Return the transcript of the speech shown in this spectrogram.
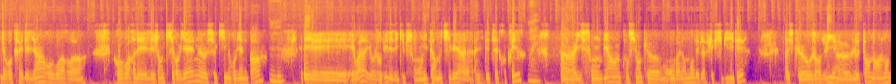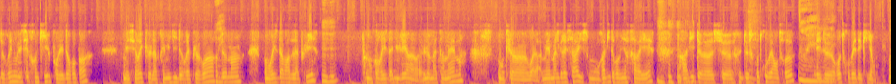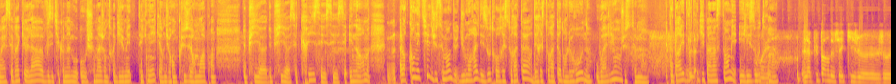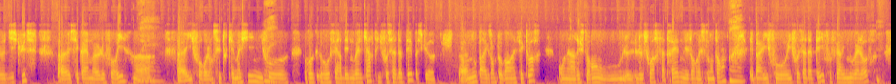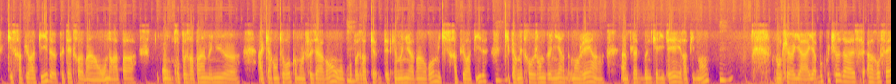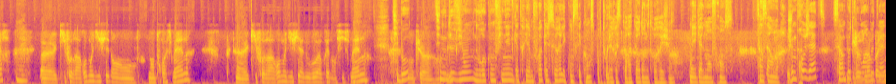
de recréer des liens, revoir, euh, revoir les, les gens qui reviennent, euh, ceux qui ne reviennent pas. Mhm. Et, et voilà. Et aujourd'hui, les équipes sont hyper motivées à, à l'idée de cette reprise. Ouais. Euh, ils sont bien conscients qu'on va leur demander de la flexibilité parce qu'aujourd'hui, le temps normalement devrait nous laisser tranquille pour les deux repas. Mais c'est vrai que l'après-midi devrait pleuvoir. Oui. Demain, on risque d'avoir de la pluie. Mhm. Donc on risque d'annuler euh, le matin même. Donc euh, voilà. Mais malgré ça, ils sont ravis de revenir travailler, ravis de se, de se retrouver entre eux Ouais, et de retrouver des clients. Ouais, c'est vrai que là, vous étiez quand même au, au chômage entre guillemets technique hein, durant plusieurs mois pendant- depuis euh, depuis euh, cette crise. C'est- énorme. Alors qu'en est-il justement du, du moral des autres restaurateurs, des restaurateurs dans le Rhône ou à Lyon justement? Vous parlez de votre équipe à l'instant, mais et les autres Ouais. hein La plupart de ceux avec qui je, je discute, euh, c'est quand même euh, l'euphorie. Euh, Ouais. Euh, il faut relancer toutes les machines, il faut re- refaire des nouvelles cartes, il faut s'adapter parce que euh, nous, par exemple, au Grand Réfectoire, on a un restaurant où le, le soir ça traîne, les gens restent longtemps. Ouais. Et ben il faut il faut s'adapter, il faut faire une nouvelle offre qui sera plus rapide. Peut-être euh, ben on n'aura pas, on proposera pas un menu euh, à 40 euros comme on le faisait avant. On proposera peut- peut-être qu'un menu à 20 euros, mais qui sera plus rapide, Mhm. qui permettra aux gens de venir manger un, un plat de bonne qualité et rapidement. Mhm. Donc euh, il y, a, y a beaucoup de choses à, refaire euh, qu'il faudra remodifier dans, dans trois semaines. Euh, qu'il faudra remodifier à nouveau après dans six semaines. Thibaut, Donc, euh, si nous oui. devions nous reconfiner une quatrième fois, quelles seraient les conséquences pour tous les restaurateurs dans notre région, mais également en France? Sincèrement, je me projette, c'est un peu trop loin peut-être.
